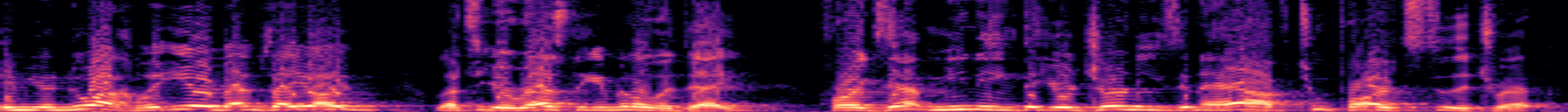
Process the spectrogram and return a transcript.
im Yenuach Ve'ir Bem. Let's say you're resting in the middle of the day. For example, meaning that your journey is going to have two parts to the trip.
